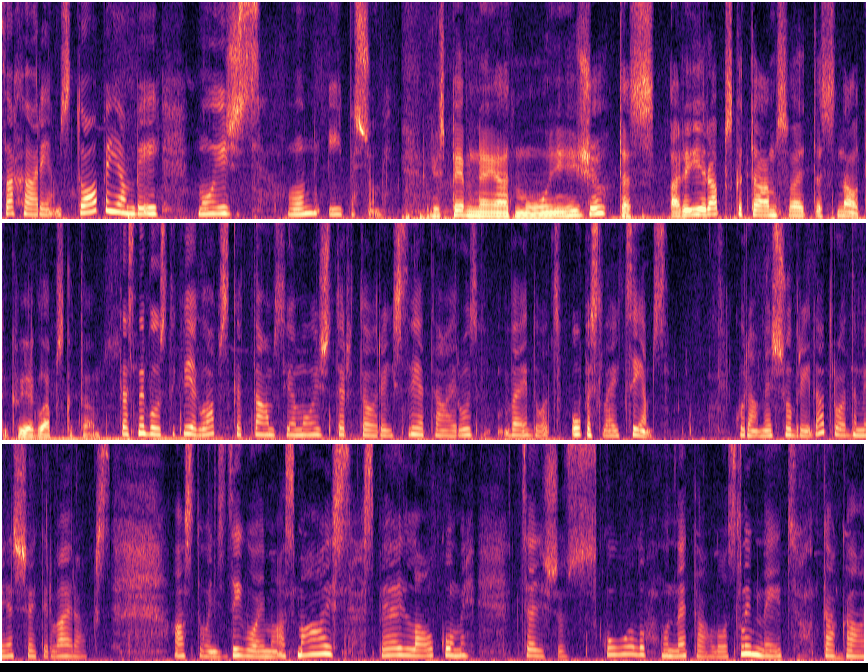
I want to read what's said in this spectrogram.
Zahārijam Stopijam bija mūžas un īpašumi. Jūs pieminējāt mūžu. Tas arī ir apskatāms, vai tas nav tik viegli apskatāms? Tas nebūs tik viegli apskatāms, jo mūža teritorijas vietā ir uzveidots upesleju ciems kurā mēs šobrīd atrodamies. Šeit ir vairākas astoņas dzīvojamās mājas, spēļu laukumi, ceļš uz skolu un netālo slimnīcu. Tā kā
